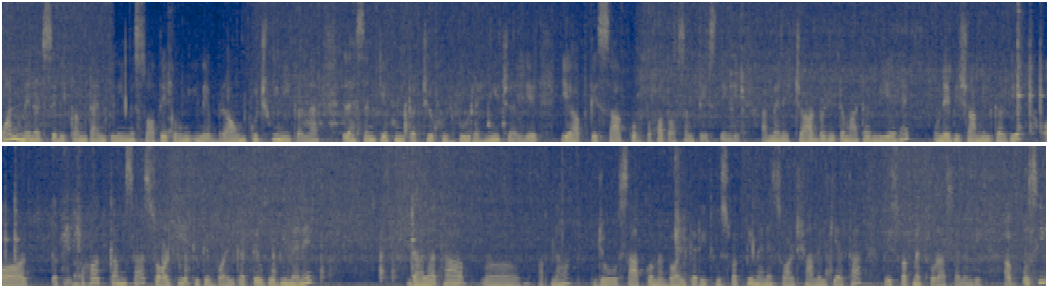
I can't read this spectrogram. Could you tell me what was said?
वन मिनट से भी कम टाइम के लिए मैं सौते करूँगी, इन्हें ब्राउन कुछ भी नहीं करना है, लहसुन की अपनी कच्ची खुशबू रहनी चाहिए, ये आपके साग को बहुत औसम टेस्ट देंगे। अब मैंने चार बड़े टमाटर लिए हैं, उन्हें भी शामिल कर दिए और बहुत कम सा सॉल्ट लिए क्योंकि बॉईल करते हुए भी मैंने डाला था अपना, जो साग को मैं बॉईल करी थी, उस वक्त भी मैंने सॉल्ट शामिल किया था तो इस वक्त मैं थोड़ा सा लूँगी। अब उसी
